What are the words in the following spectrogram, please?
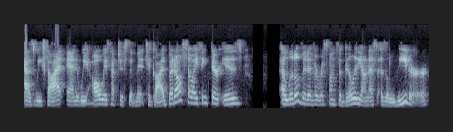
as we thought and we mm-hmm. always have to submit to God but also I think there is a little bit of a responsibility on us as a leader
